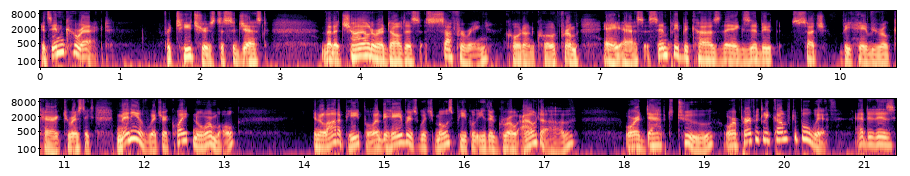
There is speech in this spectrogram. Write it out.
It's incorrect for teachers to suggest that a child or adult is suffering, quote unquote, from AS simply because they exhibit such behavioral characteristics, many of which are quite normal in a lot of people and behaviors which most people either grow out of or adapt to or are perfectly comfortable with. And it is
